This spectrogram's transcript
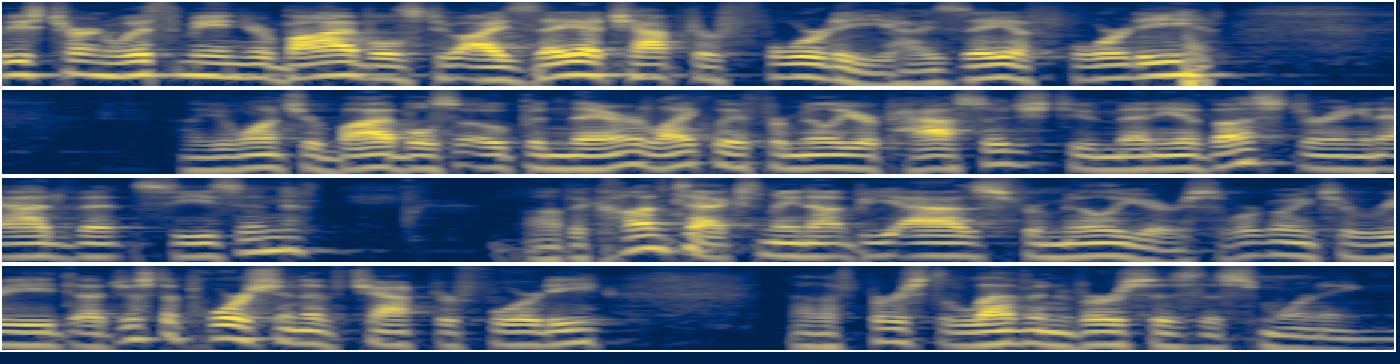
Please turn with me in your Bibles to Isaiah chapter 40. Isaiah 40. You want your Bibles open there, likely a familiar passage to many of us during an Advent season. Uh, the context may not be as familiar, so we're going to read uh, just a portion of chapter 40, uh, the first 11 verses this morning.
